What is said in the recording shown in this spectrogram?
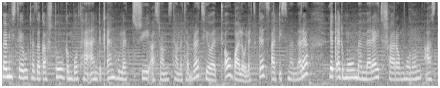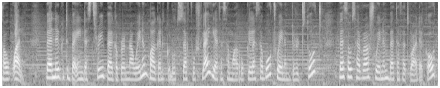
በሚኒስቴሩ ተዘጋጅቶ ግንቦት 21 ቀን 2015 ዓ.ም የወጣው ባለ ሁለት ገጽ አዲስ መመሪያ የቀድሞ መመሪያ የተሻረ መሆኑን አስታውቋል። በንግድ፣ በኢንዱስትሪ፣ በግብርና ወይም በአገልግሎት ዘርፎች ላይ የተሰማሩ ግለሰቦች ወይም ድርጅቶች በሰው ሰራሽ ወይም በተፈጥሮ አደጋዎች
